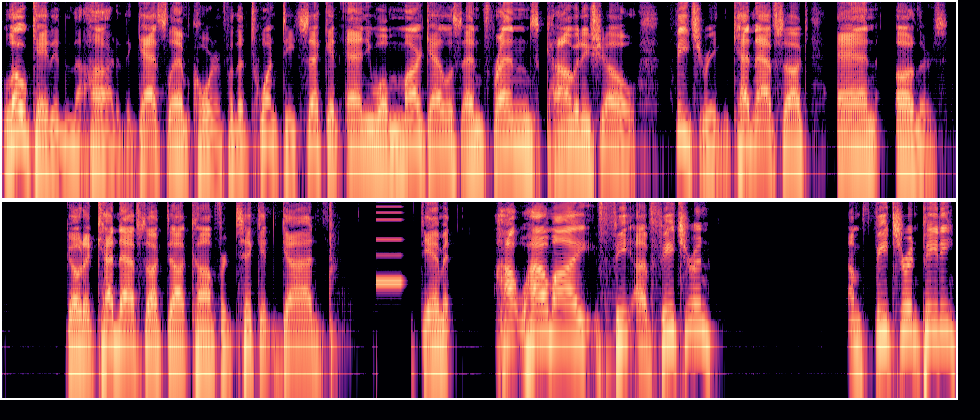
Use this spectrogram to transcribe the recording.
located in the heart of the Gaslamp Quarter for the 22nd annual Mark Ellis and Friends Comedy Show, featuring Ken and others. Go to kennapzok.com for ticket. God damn it. How, how am I fe- uh, featuring? I'm featuring Petey?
